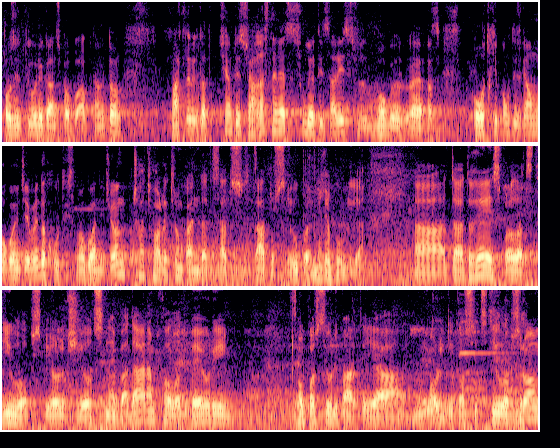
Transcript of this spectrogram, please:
პოზიტიური განწყობა აქვს. ამიტომ მართლები თქვა, ჩემთვის რაღაცნაირად სულეთის არის რაღაც 4 პუნქტის გამო მოგვანიჭებენ და 5-ის მოგვანიჭონ. ჩათვალეთ, რომ კანდიდატის სტატუსი უკვე მიღებულია. და დღეს ყველა ცდილობს პირველ რიგში ოცნება და არა მხოლოდ ბევრი ოპოზიციური პარტია, პოლიტიკოსი ცდილობს, რომ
